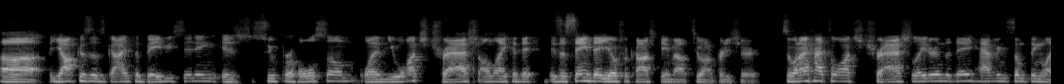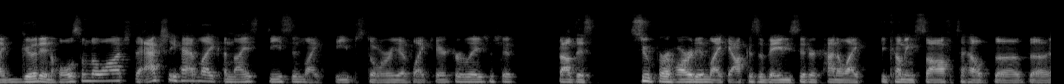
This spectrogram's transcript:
Uh, Yakuza's Guide to Babysitting is super wholesome. When you watch Trash on like a day, it's the same day Yofakash came out too. I'm pretty sure. So when I had to watch trash later in the day, having something like good and wholesome to watch that actually had like a nice, decent, like deep story of like character relationship about this super hardened like Yakuza babysitter kind of like becoming soft to help the the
